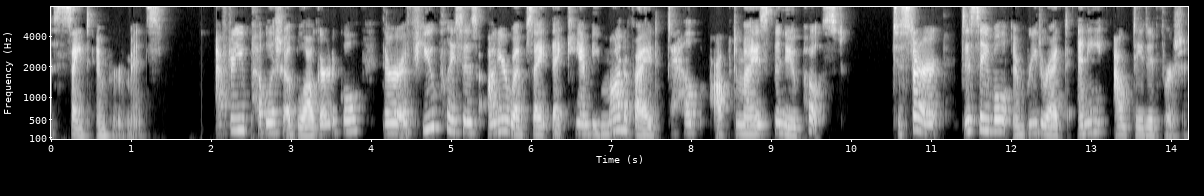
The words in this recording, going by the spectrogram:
site improvements. After you publish a blog article, there are a few places on your website that can be modified to help optimize the new post. To start, disable and redirect any outdated version.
